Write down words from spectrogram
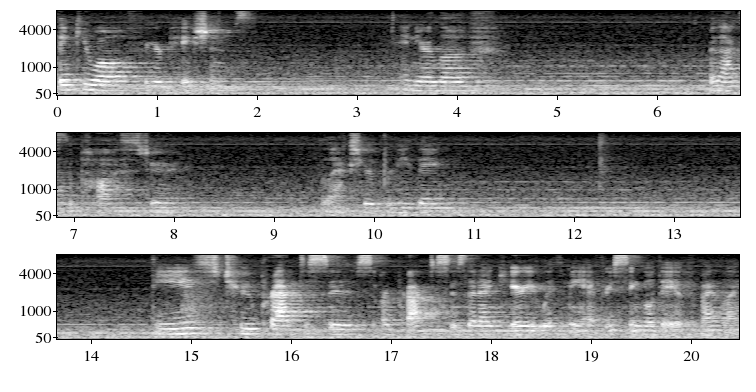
Thank you all patience and your love. Relax the posture. Relax your breathing. These two practices are practices that I carry with me every single day of my life.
